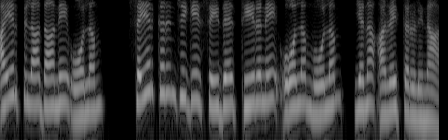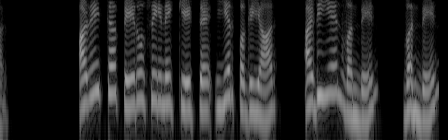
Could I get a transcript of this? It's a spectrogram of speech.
அயர்பிலாதானே ஓலம் செயற்கருஞ்சிகை செய்த தீரனே ஓலம் ஓலம் என அழைத்தருளினார். அழைத்த பேரோசையினைக் கேட்ட இயற்பகையார் அடியேன் வந்தேன் வந்தேன்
